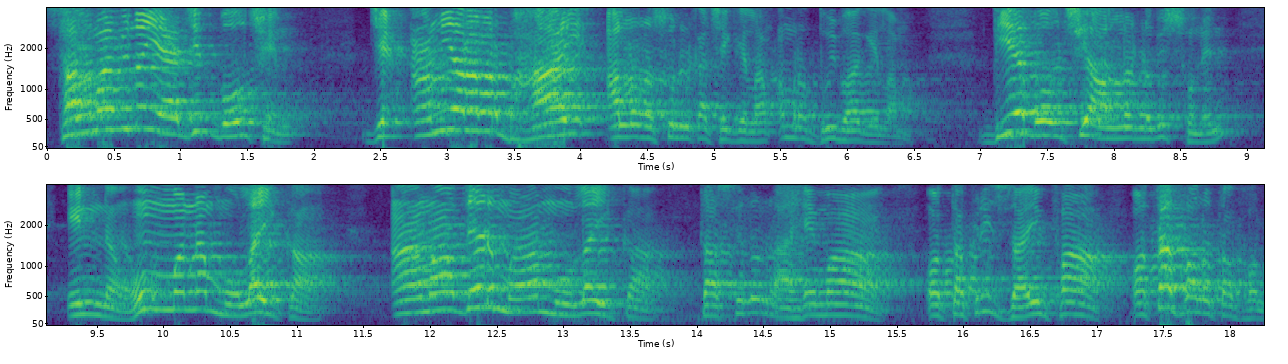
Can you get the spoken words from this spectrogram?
সালমা বিন ইয়াজিদ বলছেন যে আমি আর আমার ভাই আল্লাহ রাসূলের কাছে গেলাম, আমরা দুই ভাই গেলাম। দিয়ে বলছি আল্লাহ নবী শোনেন ইন্না উম্মানা মোলাইকা, আমাদের মা মোলাইকা তা ছিল রাহেমা, অতাকরি জাইফা, অতাফল অতাফল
